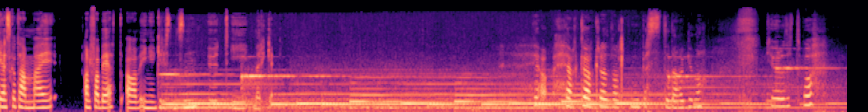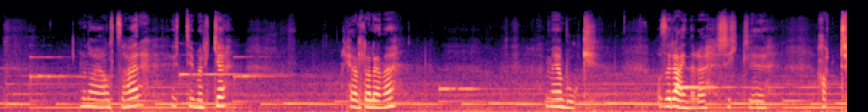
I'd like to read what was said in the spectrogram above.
jeg skal ta med meg Alfabet av Inger Christensen ut i mørket. Jeg har ikke akkurat valgt den beste dagen å gjøre dette på. Men nå er jeg altså her, ute i mørket. Helt alene. Med en bok. Og så regner det skikkelig hardt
